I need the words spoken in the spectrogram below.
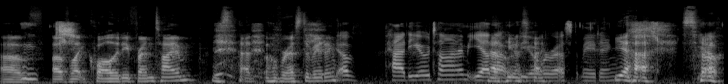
of, of like quality friend time. Is that overestimating? Of patio time, yeah, that would be time. overestimating. Yeah. So, Yep.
